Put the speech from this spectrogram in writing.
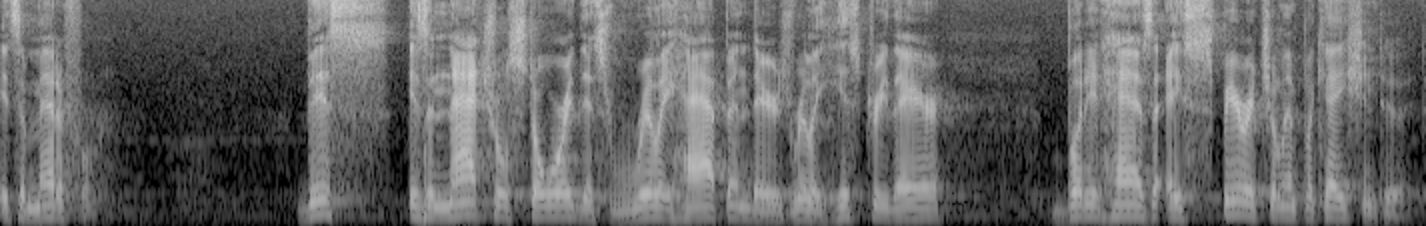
It's a metaphor. This is a natural story that's really happened, there's really history there, but it has a spiritual implication to it.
